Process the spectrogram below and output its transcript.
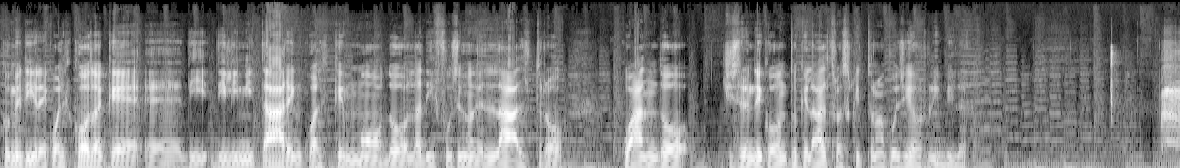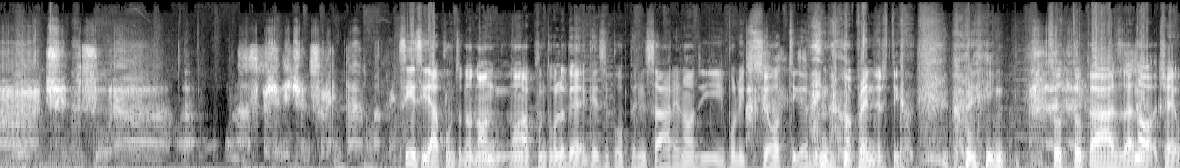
come dire, qualcosa che eh, di, di, limitare in qualche modo la diffusione dell'altro quando ci si rende conto che l'altro ha scritto una poesia orribile. Uh, censura specie di censura interna. Quindi. Sì, sì, appunto, non, non appunto quello che, che, si può pensare, no, di poliziotti che vengono a prenderti in, sotto casa. No, cioè,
